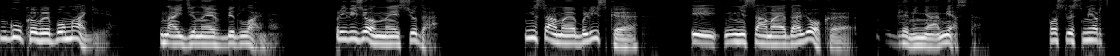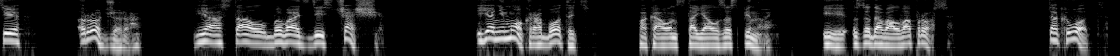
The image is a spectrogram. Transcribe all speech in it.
«Гуковые бумаги, найденные в Бедламе, привезенные сюда. Не самое близкое и не самое далекое для меня место. После смерти Роджера я стал бывать здесь чаще. Я не мог работать, пока он стоял за спиной и задавал вопросы. Так вот,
